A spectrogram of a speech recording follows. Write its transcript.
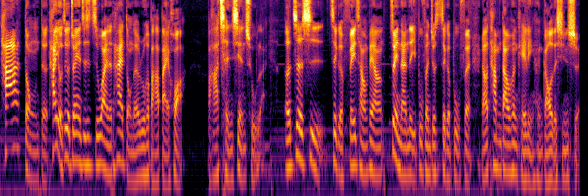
他懂得，他有这个专业知识之外呢，他还懂得如何把它白话。把它呈现出来，而这是这个非常非常最难的一部分，就是这个部分。然后他们大部分可以领很高的薪水。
